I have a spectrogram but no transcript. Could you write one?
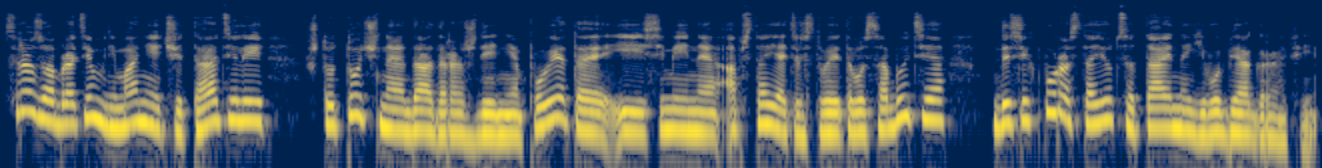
Сразу обратим внимание читателей, что точная дата рождения поэта и семейные обстоятельства этого события до сих пор остаются тайной его биографии.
